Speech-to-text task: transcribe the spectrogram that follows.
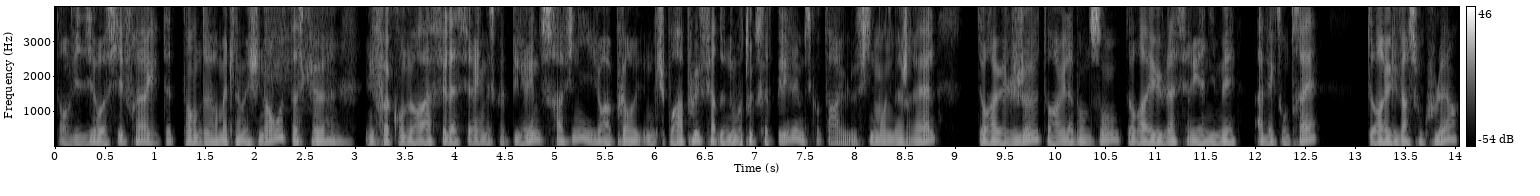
t'as envie de dire aussi, frère, il est peut-être temps de remettre la machine en route parce que une fois qu'on aura fait la série animée Scott Pilgrim, ce sera fini. Il y aura plus, tu pourras plus faire de nouveaux trucs Scott Pilgrim parce que tu auras eu le film en image réelle, tu auras eu le jeu, tu auras eu la bande son, tu auras eu la série animée avec ton trait, tu auras eu les versions couleur.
